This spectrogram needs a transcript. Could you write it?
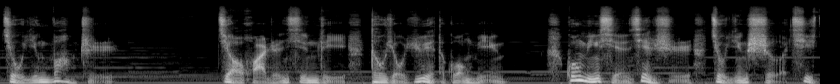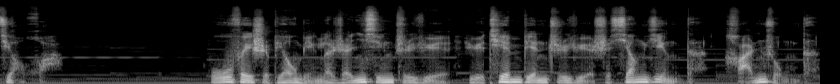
就应忘指，教化人心里都有月的光明，光明显现时就应舍弃教化。无非是标明了人心之月与天边之月是相应的、含容的，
